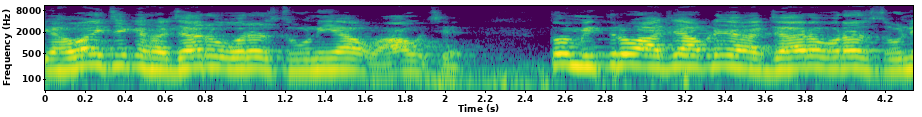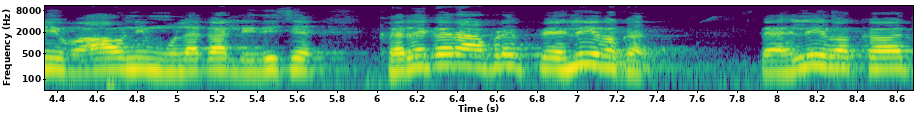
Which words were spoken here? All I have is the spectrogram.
કહેવાય છે કે હજારો વર્ષ જૂની આ વાવ છે. તો મિત્રો, આજે આપણે હજારો વર્ષ જૂની વાવની મુલાકાત લીધી છે. ખરેખર આપણે પહેલી વખત પહેલી વખત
